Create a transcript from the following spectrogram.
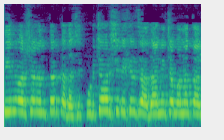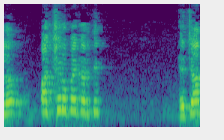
तीन वर्षानंतर कदाचित पुढच्या वर्षी देखील अदानीच्या मनात आलं पाचशे रुपये करतील. ह्याच्यात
